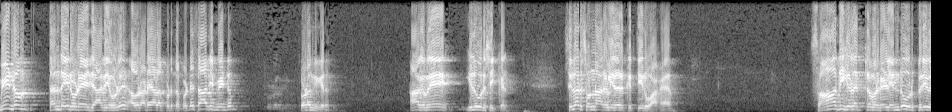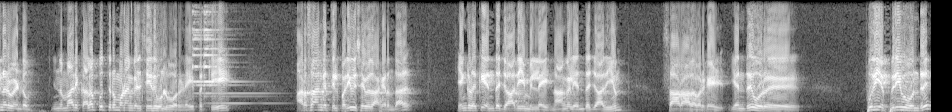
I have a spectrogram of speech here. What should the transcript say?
மீண்டும் தந்தையினுடைய ஜாதியோடு அவர் அடையாளப்படுத்தப்பட்டு சாதி மீண்டும் தொடங்குகிறது. ஆகவே இது ஒரு சிக்கல். சிலர் சொன்னார்கள் இதற்கு தீர்வாக சாதிகளற்றவர்கள் என்று ஒரு பிரிவினர் வேண்டும். இந்த மாதிரி கலப்பு திருமணங்கள் செய்து கொள்பவர்களை பற்றி அரசாங்கத்தில் பதிவு செய்வதாக இருந்தால் எங்களுக்கு எந்த ஜாதியும் இல்லை. நாங்கள் எந்த ஜாதியும் சாராதவர்கள் என்று ஒரு புதிய பிரிவு ஒன்று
